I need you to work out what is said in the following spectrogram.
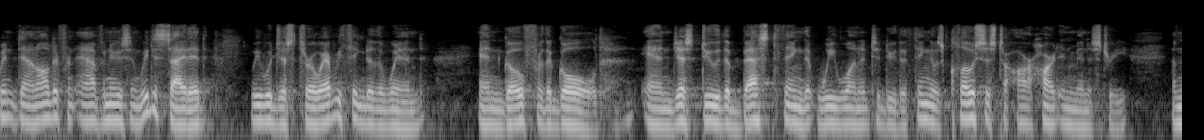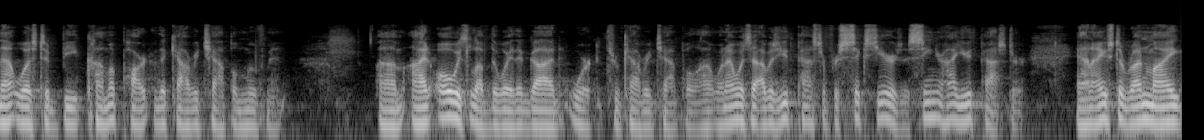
went down all different avenues, and we decided we would just throw everything to the wind and go for the gold and just do the best thing that we wanted to do, the thing that was closest to our heart in ministry, and that was to become a part of the Calvary Chapel movement. Um, I'd always loved the way that God worked through Calvary Chapel. Uh, when I was I was youth pastor for six years, a senior high youth pastor, and I used to run my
